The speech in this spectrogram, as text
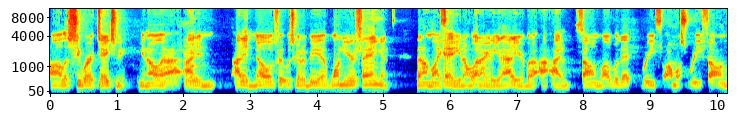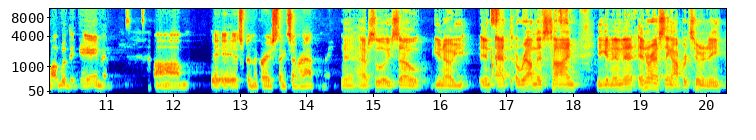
uh, let's see where it takes me. You know, I, I didn't, I didn't know if it was going to be a one year thing. And then I'm like, Hey, you know what? I got to get out of here. But I, I, fell in love with it, re almost re fell in love with the game. And, um, it, has been the greatest thing that's ever happened to me. Yeah, absolutely. So you know, you, in, at around this time, you get an interesting opportunity.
